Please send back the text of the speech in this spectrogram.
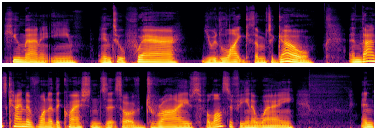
humanity into where you would like them to go. And that's kind of one of the questions that sort of drives philosophy in a way. And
